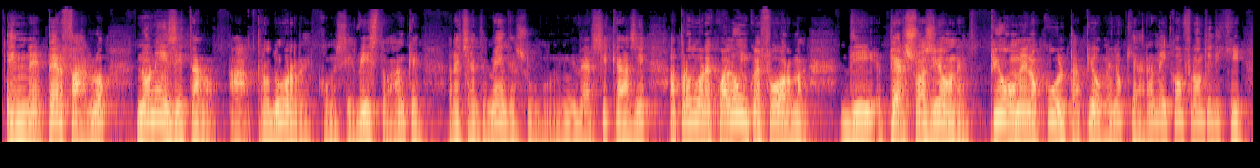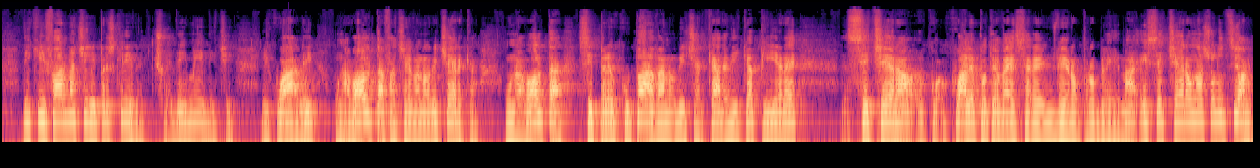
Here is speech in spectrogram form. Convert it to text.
e per farlo non esitano a produrre, come si è visto anche recentemente su, in diversi casi, a produrre qualunque forma di persuasione più o meno occulta, più o meno chiara nei confronti di chi? Di chi i farmaci li prescrive, cioè dei medici, i quali una volta facevano ricerca, una volta si preoccupavano di cercare di capire se c'era, quale poteva essere il vero problema e se c'era una soluzione.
